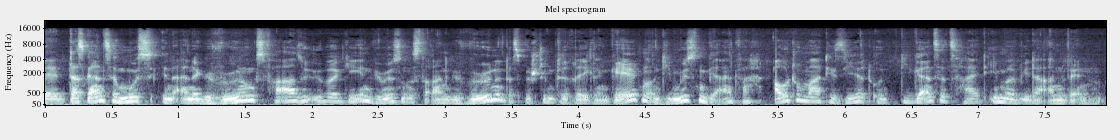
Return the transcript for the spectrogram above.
Äh, das Ganze muss in eine Gewöhnungsphase übergehen. Wir müssen uns daran gewöhnen, dass bestimmte Regeln gelten und die müssen wir einfach automatisiert und die ganze Zeit immer wieder anwenden.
